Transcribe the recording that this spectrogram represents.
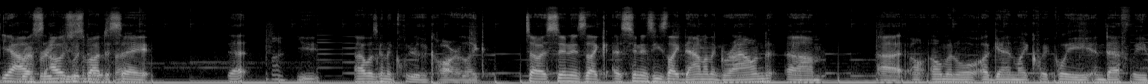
yeah, I was, I was just about to that. say that Huh. you. I was gonna clear the car, like so. As soon as like as soon as he's like down on the ground, um, uh, Omen will again like quickly and deftly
